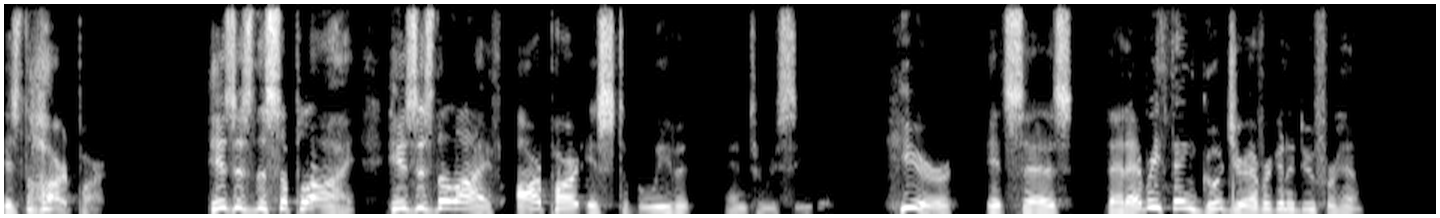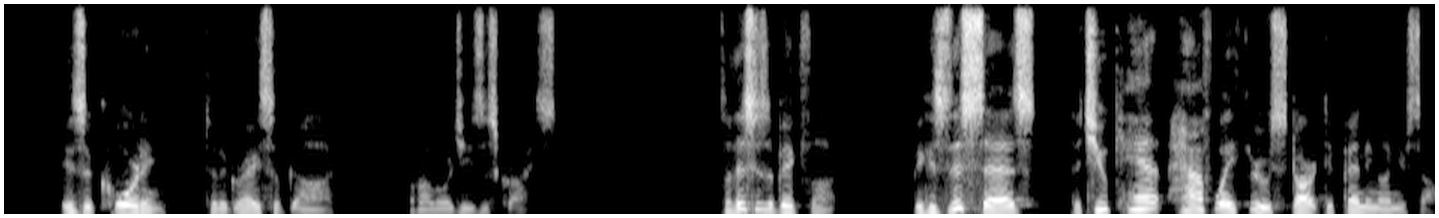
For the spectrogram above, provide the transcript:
is the hard part. His is the supply. His is the life. Our part is to believe it and to receive it. Here it says that everything good you're ever going to do for Him is according to the grace of God of our Lord Jesus Christ. So this is a big thought because this says that you can't halfway through start depending on yourself.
